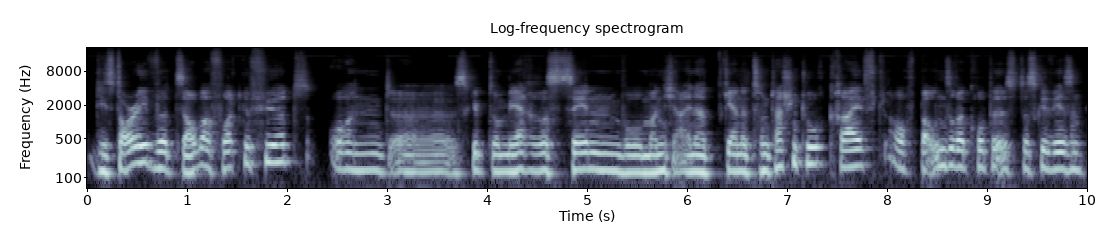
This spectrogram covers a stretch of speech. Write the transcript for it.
die Story wird sauber fortgeführt und äh, es gibt so mehrere Szenen, wo manch einer gerne zum Taschentuch greift. Auch bei unserer Gruppe ist das gewesen.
